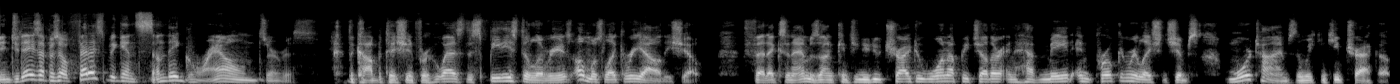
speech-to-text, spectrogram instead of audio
In today's episode, FedEx begins Sunday ground service. The competition for who has the speediest delivery is almost like a reality show. FedEx and Amazon continue to try to one up each other and have made and broken relationships more times than we can keep track of.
